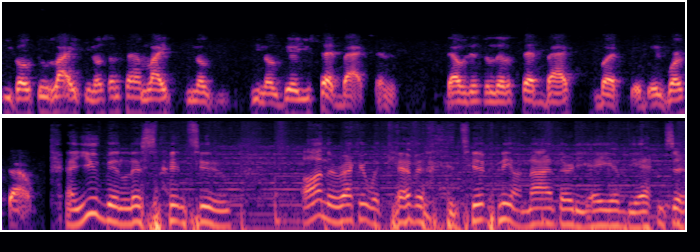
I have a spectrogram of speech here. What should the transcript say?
you go through life. You know, sometimes life, you know, you know, deal you setbacks, and that was just a little setback, but it, it worked out. And you've been listening to on the record with Kevin and Tiffany on 9:30 a.m. The Answer,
